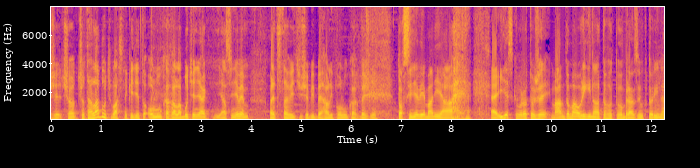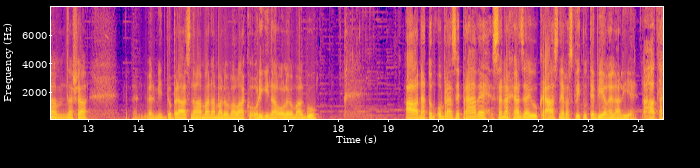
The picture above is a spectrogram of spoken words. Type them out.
že čo, čo tá labuť vlastne, keď je to o lúkach a labute nejak, ja si neviem predstaviť, že by behali po lúkach bežne. To si neviem ani ja. E, ide skôr o to, že mám doma originál tohoto obrazu, ktorý uh-huh. nám naša veľmi dobrá známa namalovala ako originál oleomalbu. A na tom obraze práve sa nachádzajú krásne rozkvitnuté biele lalie. Aha, tak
